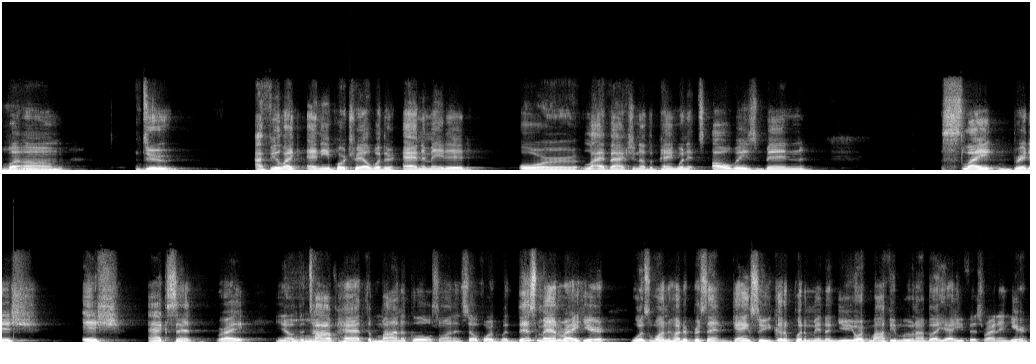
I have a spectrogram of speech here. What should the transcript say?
Mm-hmm. But um, dude, I feel like any portrayal, whether animated or live action of the penguin, it's always been slight British-ish accent, right? You know, mm-hmm. the top hat, the monocle, so on and so forth. But this man right here was 100% gangster. You could have put him in a New York mafia movie, and I'd be like, yeah, he fits right in here.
